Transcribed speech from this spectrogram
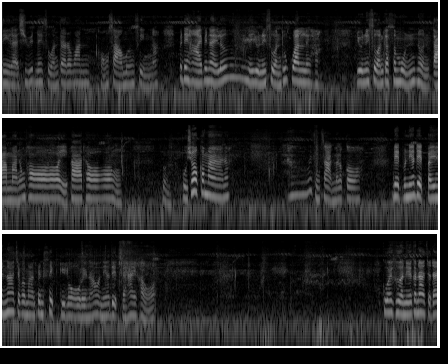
นี่แหละชีวิตในสวนแต่ละวันของสาวเมืองสิงห์นะ ไม่ได้หายไปไหนเลยเนี่ยอยู่ในสวนทุกวันเลยค่ะ อยู่ในสวนกับสมุนหนุนตามมาน้องพลอยพาทองส่วนปู่โชคก็มานะสงสารมะละกอ เด็ดวันนี้เด็ดไปน่าจะประมาณเป็นสิบกิโลเลยนะ วันนี้เด็ดไปให้เขาอะก ล้วยเครือนี้ก็น่าจะได้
